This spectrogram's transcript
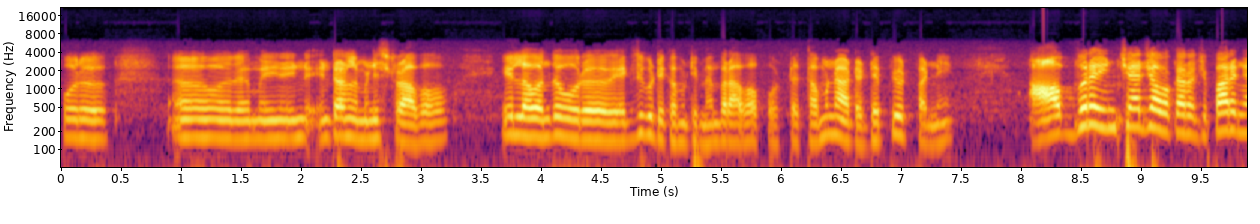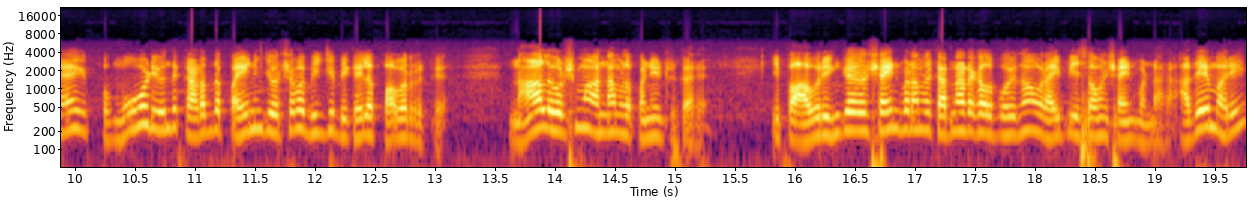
ஒரு ஒரு இன்டர்னல் மினிஸ்டராகவோ இல்லை வந்து ஒரு எக்ஸிக்யூட்டிவ் கமிட்டி மெம்பராகவோ போட்டு தமிழ்நாட்டை டெப்யூட் பண்ணி அவரை இன்சார்ஜாக உட்கார வச்சு பாருங்கள் இப்போ மோடி வந்து கடந்த பதினஞ்சு வருஷமாக பிஜேபி கையில் பவர் இருக்குது நாலு வருஷமாக அண்ணாமலை பண்ணிட்டு இருக்காரு. இப்போ அவர் இங்கே ஷைன் பண்ணாமல் கர்நாடகாவில் போய் தான் அவர் ஐபிஎஸ்ஸாகவும் ஷைன் பண்ணார். அதே மாதிரி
